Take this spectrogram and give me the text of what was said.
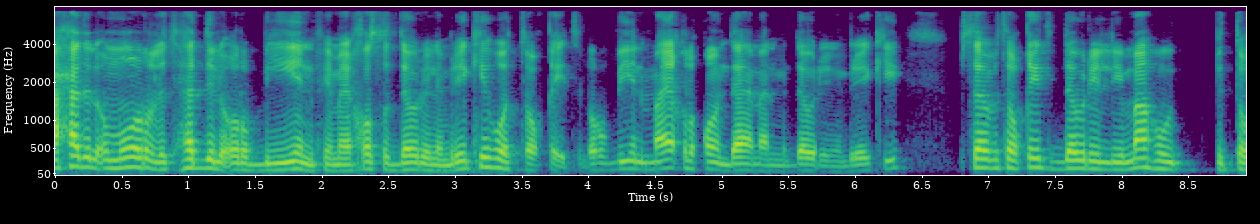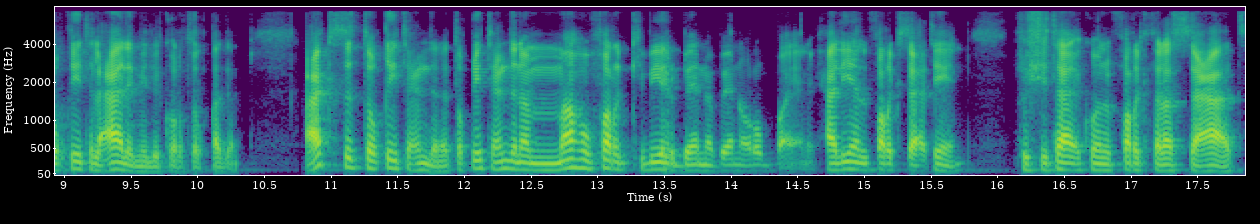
أحد الأمور اللي تهدي الأوروبيين فيما يخص الدوري الأمريكي هو التوقيت. الأوروبيين ما يقلقون دائما من الدوري الأمريكي بسبب توقيت الدوري اللي ما هو بالتوقيت العالمي لكرة القدم. عكس التوقيت عندنا. التوقيت عندنا ما هو فرق كبير بيننا وبين أوروبا. يعني حاليا الفرق ساعتين. في الشتاء يكون الفرق ثلاث ساعات.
